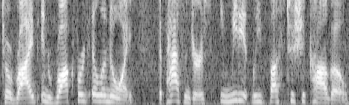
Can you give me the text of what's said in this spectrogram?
to arrive in Rockford, Illinois. The passengers immediately bus to Chicago.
